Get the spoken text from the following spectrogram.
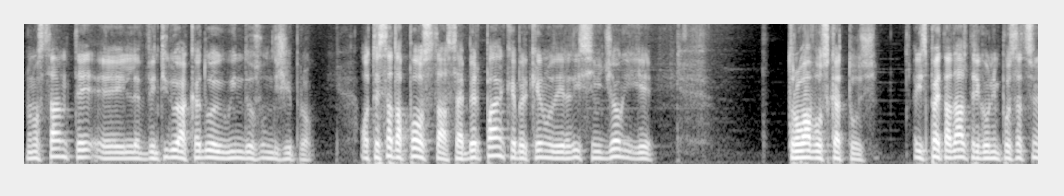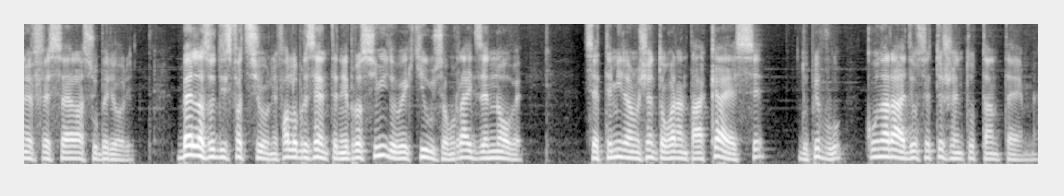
nonostante eh, il 22H2 Windows 11 Pro. Ho testato apposta Cyberpunk perché è uno dei rarissimi giochi che trovavo scattosi rispetto ad altri con impostazioni FSR superiori. Bella soddisfazione, fallo presente nei prossimi video per chi usa un Ryzen 9 7940 HS W con una radio 780M.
